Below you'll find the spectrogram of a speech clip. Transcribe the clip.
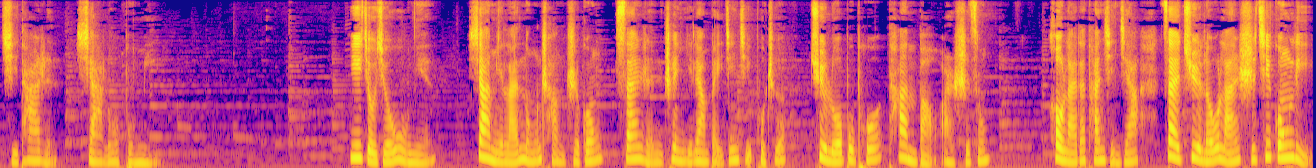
其他人。下落不明。一九九五年，夏米兰农场职工三人乘一辆北京吉普车去罗布泊探宝而失踪。后来的探险家在距楼兰十七公里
